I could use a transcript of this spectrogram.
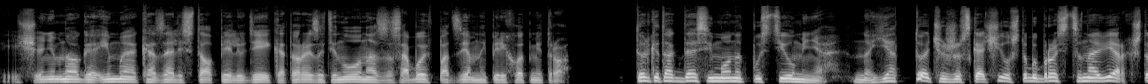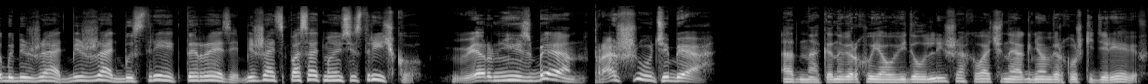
Еще немного, и мы оказались в толпе людей, которая затянула нас за собой в подземный переход метро. Только тогда Симон отпустил меня, но я тотчас же вскочил, чтобы броситься наверх, чтобы бежать, бежать быстрее к Терезе, бежать спасать мою сестричку. «Вернись, Бен, прошу тебя!» Однако наверху я увидел лишь охваченные огнем верхушки деревьев,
